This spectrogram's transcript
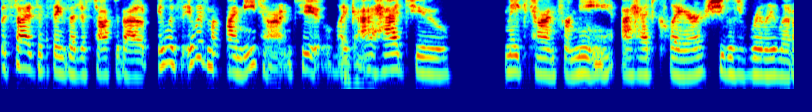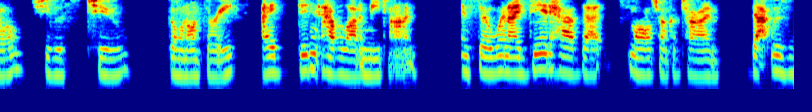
besides the things I just talked about. It was, it was my me time too. Like Mhm. I had to make time for me. I had Claire. She was really little. She was two, going on three. I didn't have a lot of me time. And so when I did have that small chunk of time, that was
